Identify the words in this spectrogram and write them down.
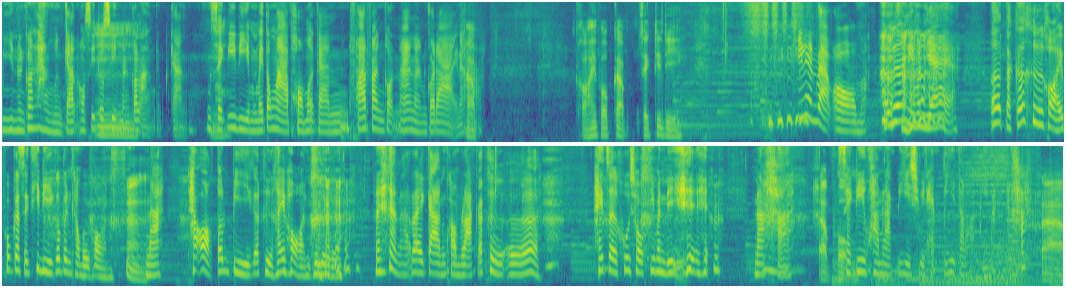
มีนมันก็หลั่งเหมือนกันออกซิโตซินมันก็หลั่งเหมือนกัน เซ็กดีๆมันไม่ต้องมาพร้อมกับการฟาดฟันก่อนหน้านั้นก็ได้นะครัคะบขอให้พบกับเซ็กที่ดีที่เรียนแบบออมอะแล้วเรื่องนี้มันแย่ เออ แต่ก็คือขอให้พบกับเซ็กที่ดีก็เป็นคำอวยพรอ่านะ ถ้าออกต้นปีก็คือให้พรไปเลยในฐานะรายการความรักก็คือ เออ ให้เจอคู่โชคที่มันดีนะคะ ครับผม เซ็กดีความรักดีชีวิตแฮปปี้ตลอดปีใหม่นะคะ ครับ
